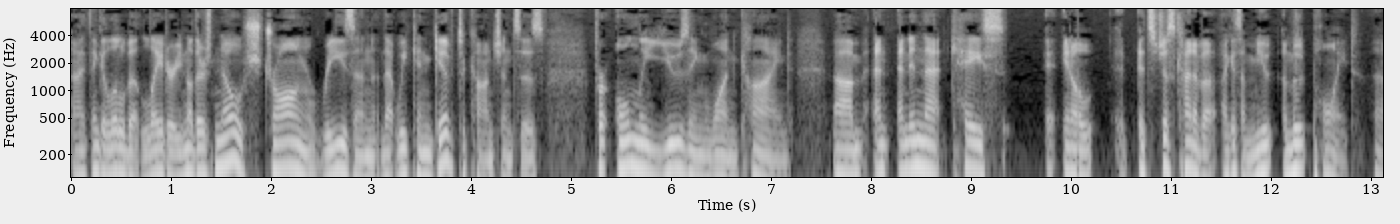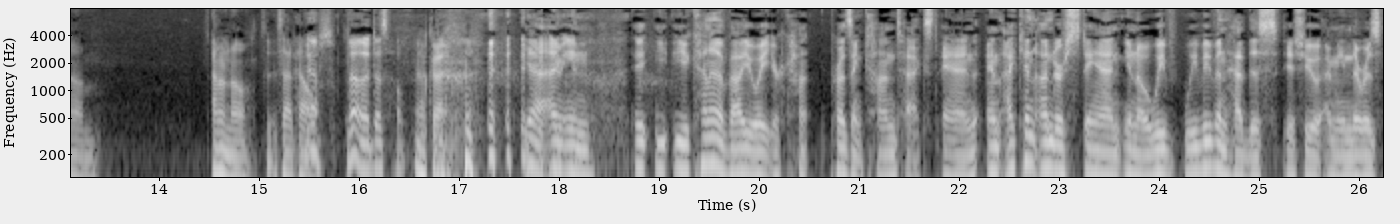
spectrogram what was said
I think a little bit later, you know, there's no strong reason that we can give to consciences for only using one kind. Um, and, and in that case, you know, it, it's just kind of a, I guess, a mute, a moot point. Um, I don't know if that helps. Yeah. No, that does help. Okay. Yeah, yeah I mean, it, you, you kind of evaluate your con- present context and and I can understand you know we've we've even had this issue I mean there was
